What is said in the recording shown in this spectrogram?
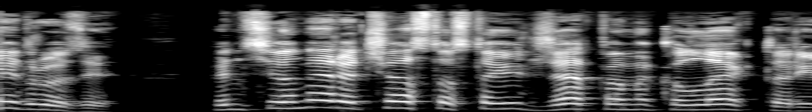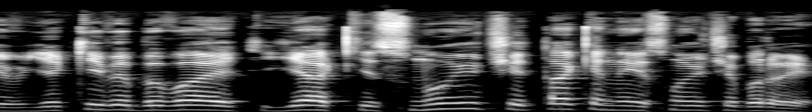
Друзі, пенсіонери часто стають жертвами колекторів, які вибивають як існуючі, так і неіснуючі борги.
